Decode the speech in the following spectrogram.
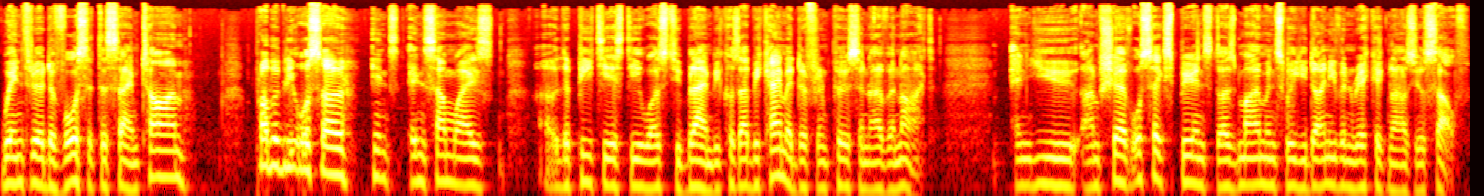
went through a divorce at the same time. Probably also, in in some ways, uh, the PTSD was to blame because I became a different person overnight. And you, I'm sure, have also experienced those moments where you don't even recognize yourself.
